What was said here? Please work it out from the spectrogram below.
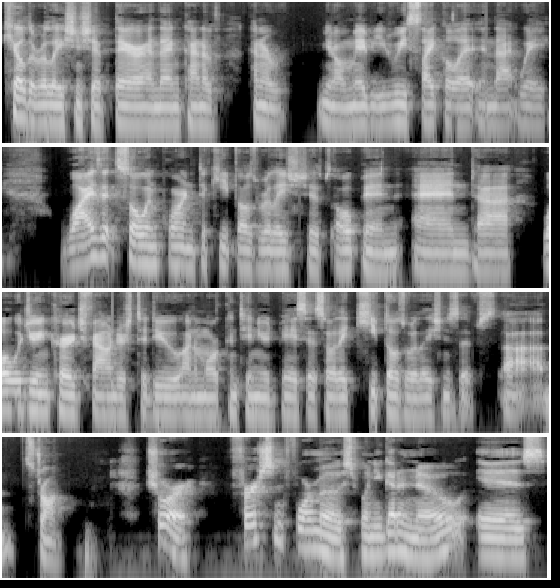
kill the relationship there and then kind of kind of you know maybe recycle it in that way. Why is it so important to keep those relationships open? And uh, what would you encourage founders to do on a more continued basis so they keep those relationships um, strong? Sure. First and foremost, when you get a no, is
